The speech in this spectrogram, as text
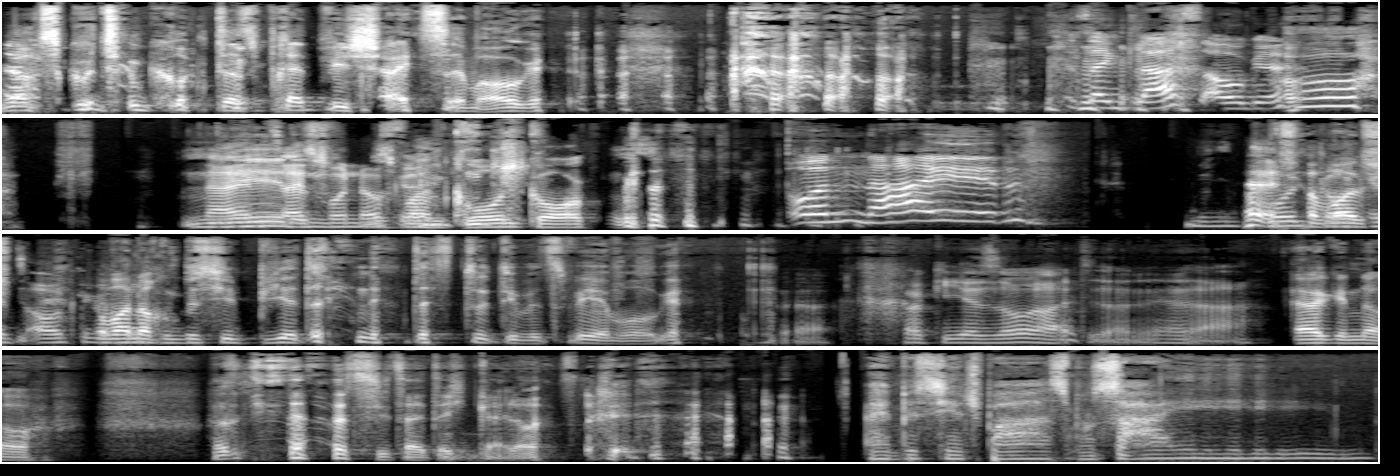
Ja, aus gutem Grund, das brennt wie Scheiße im Auge. Sein Glasauge. oh. Nein, nee, sein das, das Monokel. war ein Kronkorken. Oh nein! da war, da war noch ein bisschen Bier drin. Das tut ihm jetzt weh im Auge. Okay, hier so halt. Ja. Ja, genau. Das sieht halt echt geil aus. Ein bisschen Spaß muss sein.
